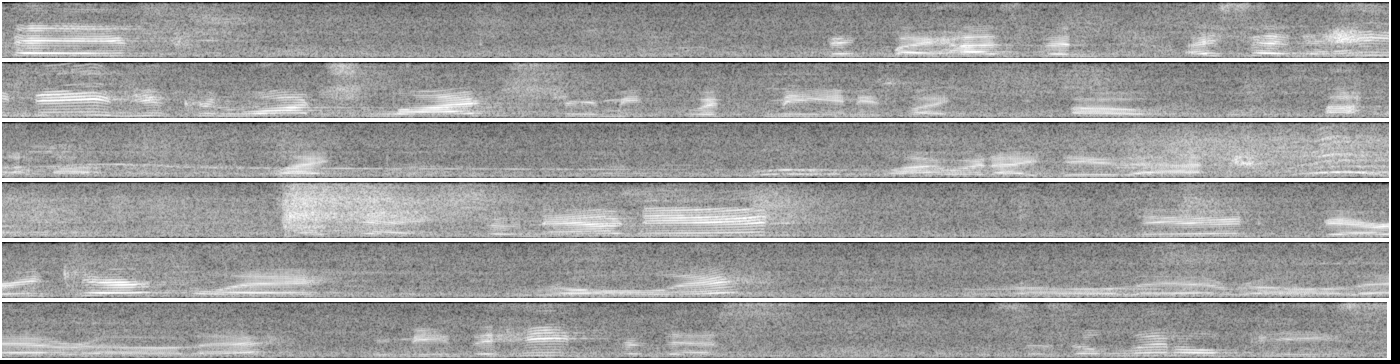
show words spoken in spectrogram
Dave. I think my husband, I said, hey, Dave, you can watch live streaming with me. And he's like, oh. like, why would I do that? Okay, so now, dude, dude, very carefully, roll it, roll it, roll it, roll it. We need the heat for this. This is a little piece.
